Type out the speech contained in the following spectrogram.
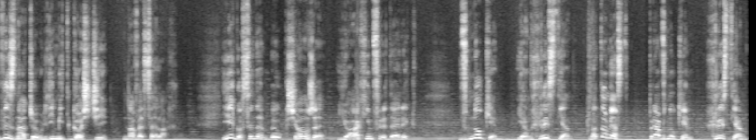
wyznaczył limit gości na weselach. Jego synem był książę Joachim Fryderyk, wnukiem Jan Chrystian, natomiast prawnukiem Chrystian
